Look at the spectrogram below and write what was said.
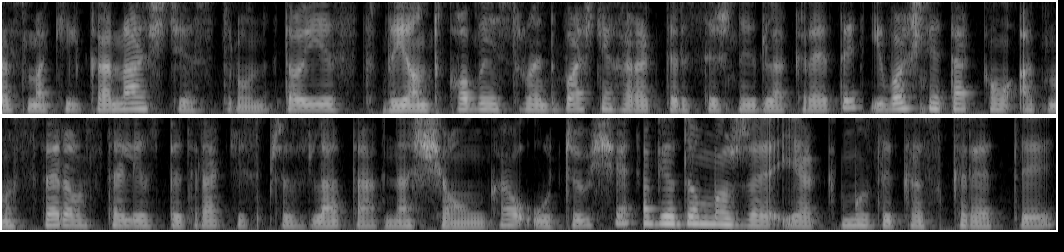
Teraz ma kilkanaście strun. To jest wyjątkowy instrument właśnie charakterystyczny dla Krety i właśnie taką atmosferą Stelios Petrakis przez lata nasiąkał, uczył się. A wiadomo, że jak muzyka z Krety,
